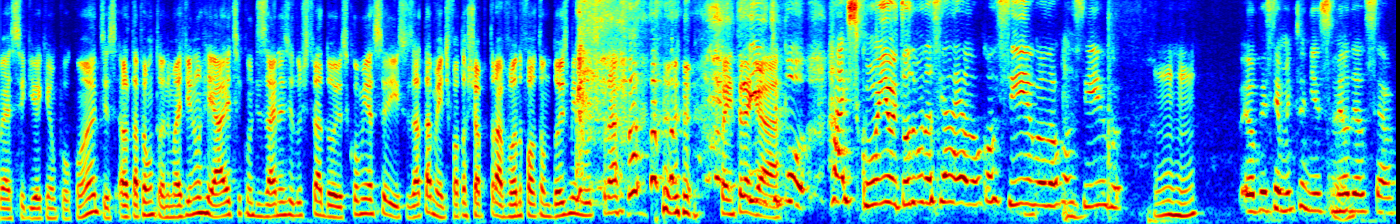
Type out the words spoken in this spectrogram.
é, seguiu aqui um pouco antes, ela tá perguntando: imagina um reality com designers e ilustradores. Como ia ser isso? Exatamente, Photoshop travando, faltando dois minutos pra, pra entregar. Sim, tipo, rascunho e todo mundo assim, ah, eu não consigo, eu não consigo. Uhum. Eu pensei muito nisso, é. meu Deus do céu.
